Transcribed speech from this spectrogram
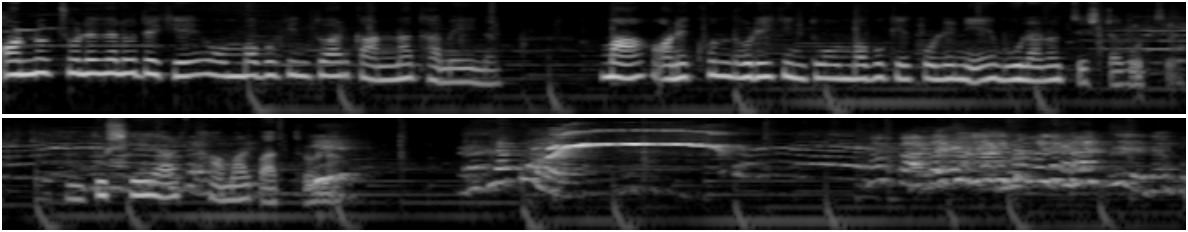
অর্ণব চলে গেল দেখে ওমবাবু কিন্তু আর কান্না থামেই না। মা অনেকক্ষণ ধরেই কিন্তু ওমবাবুকে কোলে নিয়ে ভুলানোর চেষ্টা করছে কিন্তু সে আর থামার পাত্র না। বাবা চলে গেছে বলে কাটছে দেখো।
